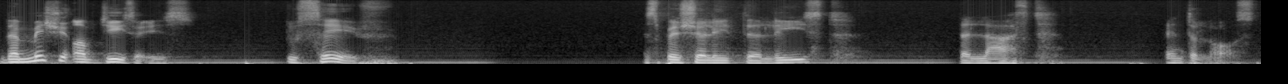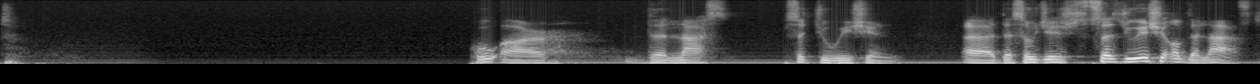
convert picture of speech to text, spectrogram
the mission of Jesus is to save, especially the least, the last, and the lost. Who are the last situation, uh, the situation of the last?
